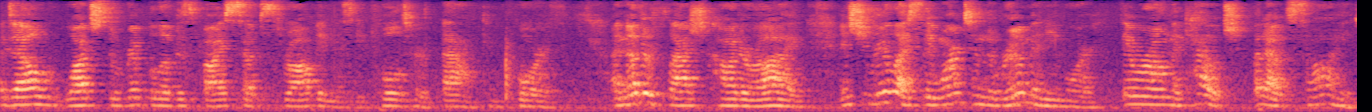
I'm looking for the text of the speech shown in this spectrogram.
Adele watched the ripple of his biceps throbbing as he pulled her back and forth. Another flash caught her eye, and she realized they weren't in the room anymore. They were on the couch, but outside.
